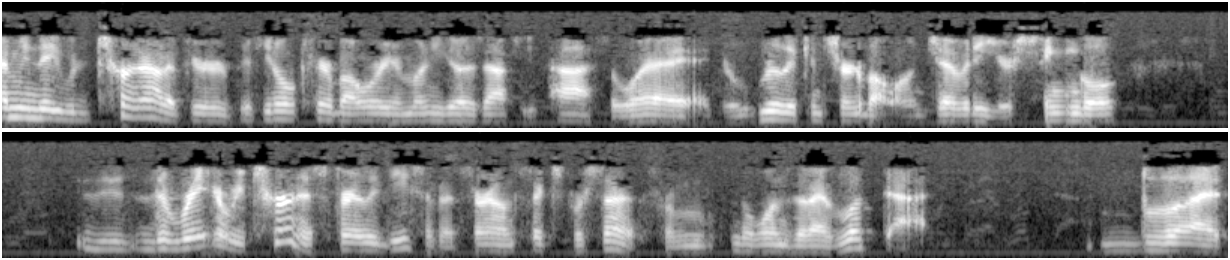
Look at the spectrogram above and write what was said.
I mean, they would turn out if you're if you don't care about where your money goes after you pass away, and you're really concerned about longevity, you're single. The, the rate of return is fairly decent. It's around six percent from the ones that I've looked at. But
